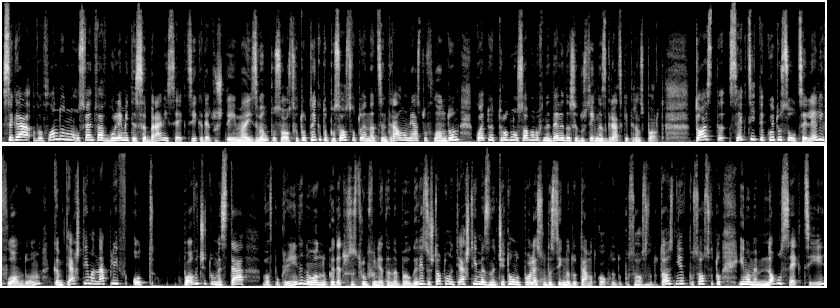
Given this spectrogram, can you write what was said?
Сега, в Лондон, освен това, в големите събрани секции, където ще има извън посолството, тъй като посолството е на централно място в Лондон, което е трудно, особено в неделя, да се се достигне с градски транспорт. Тоест, секциите, които са оцелели в Лондон, към тях ще има наплив от повечето места в покрайните на Лондон, където са струпванията на българи, защото на тях ще им е значително по-лесно да стигнат до там, отколкото до посолството. Тоест, ние в посолството имаме много секции,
